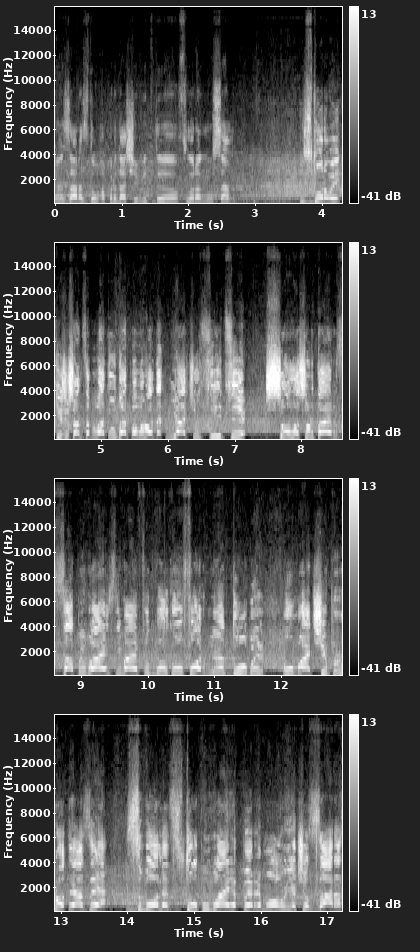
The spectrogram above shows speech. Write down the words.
Ну, Зараз довга передача від е, Флорануса. І здорово, який же шанс забивати удар по воротах. М'яч у сітці. Шола Шортайр забиває, знімає футболку, оформлює дубль у матчі проти АЗ. Зволець здобуває перемогу. Якщо зараз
